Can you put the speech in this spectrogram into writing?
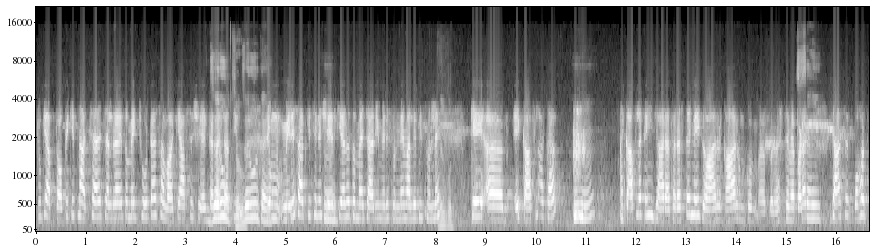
क्योंकि आप टॉपिक इतना अच्छा है चल रहा है तो मैं एक छोटा सा वाक्य आपसे शेयर करना ज़रूर चाहती हूँ। ज़रूर जो मेरे साथ किसी ने शेयर किया था तो मैं चाह रही हूँ मेरे सुनने वाले भी सुन लें। कि एक काफिला था। काफिला कहीं जा रहा था रास्ते में एक गार गार उनको रास्ते में पड़ा जहाँ से बहुत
